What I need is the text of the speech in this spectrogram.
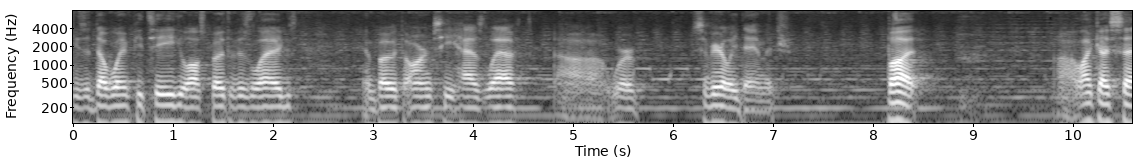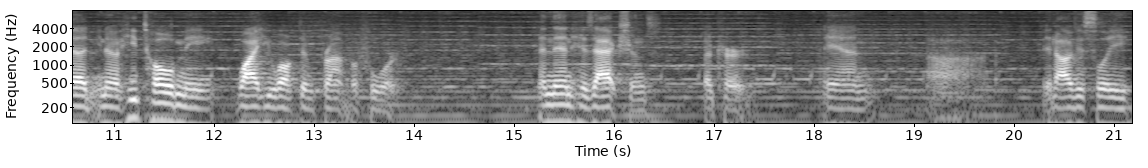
He's a double amputee. He lost both of his legs and both arms he has left uh, were severely damaged. But uh, like I said, you know, he told me why he walked in front before. And then his actions occurred. And uh, it obviously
